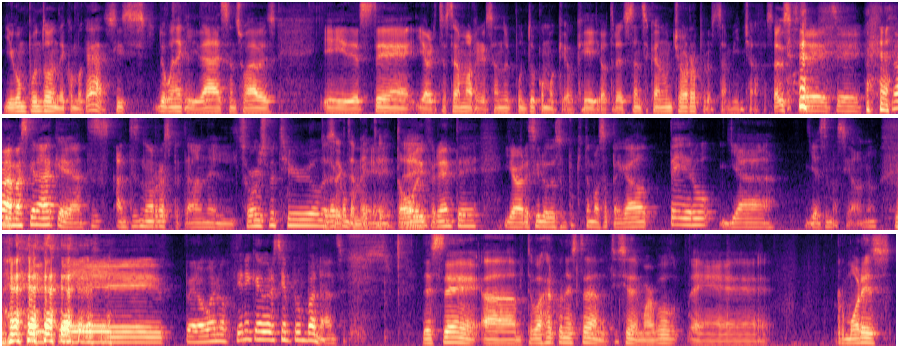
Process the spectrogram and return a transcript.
llegó un punto donde como que, ah, sí, sí, de buena calidad, están suaves. Y, de este, y ahorita estamos regresando al punto como que, ok, otra vez están sacando un chorro, pero están bien chafas, ¿sabes? Sí, sí. No, más que nada que antes, antes no respetaban el source material, era como que todo Eh. diferente y ahora sí lo ves un poquito más apegado, pero ya, ya es demasiado, ¿no? Este, pero bueno, tiene que haber siempre un balance. pues. De este, ah, te voy a dejar con esta noticia de Marvel. eh, rumores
